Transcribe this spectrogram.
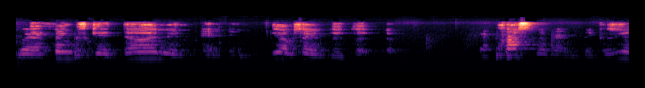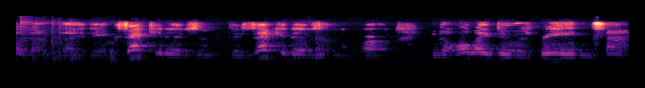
where things get done, and, and, and you know, what I'm saying the, the, the crust of everything, because you know the, the, the executives and the executives in the world, you know, all they do is read and sign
